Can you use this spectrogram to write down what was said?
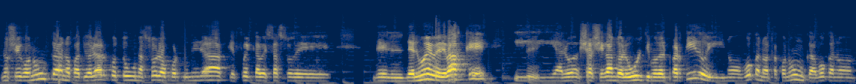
no llegó nunca, no pateó al arco, tuvo una sola oportunidad que fue el cabezazo de, del, del 9 de Vázquez y a lo- ya llegando a lo último del partido y no Boca no atacó nunca, Boca no,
